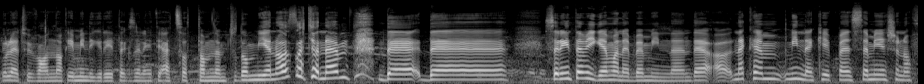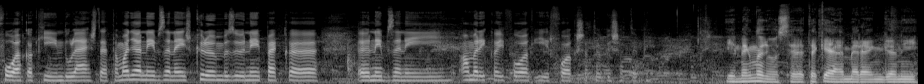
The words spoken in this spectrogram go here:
jó, lehet, hogy vannak, én mindig rétegzenét játszottam, nem tudom milyen az, hogyha nem, de, de szerintem igen, van ebben minden, de a, nekem mindenképpen személyesen a folk a kiindulás, tehát a magyar népzene és különböző népek népzenéi, amerikai folk, ír folk, stb. stb. Én meg nagyon szeretek elmerengeni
